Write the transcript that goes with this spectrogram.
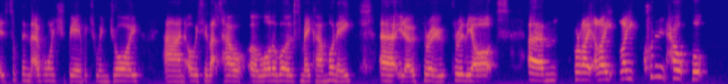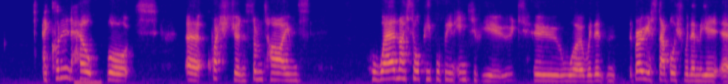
is something that everyone should be able to enjoy and obviously that's how a lot of us make our money uh, you know through through the arts um, but I, I I couldn't help but I couldn't help but uh, question sometimes when I saw people being interviewed who were within very established within the uh,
